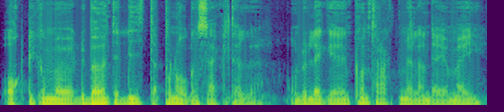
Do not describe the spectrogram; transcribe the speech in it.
Och kommer, du behöver inte lita på någon särskilt heller. Om du lägger en kontrakt mellan dig och mig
